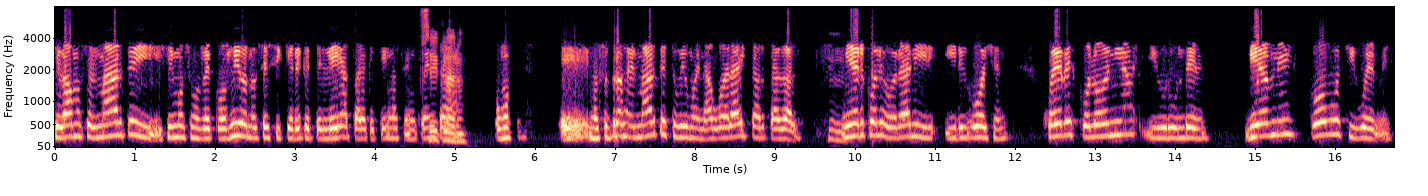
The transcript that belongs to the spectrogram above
llegamos el martes y hicimos un recorrido, no sé si querés que te lea para que tengas en cuenta. Sí, claro. eh, nosotros el martes estuvimos en Aguara y Tartagal, miércoles Orán y Irigoyen, jueves Colonia y Urundel, viernes Cobos y Güemes,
